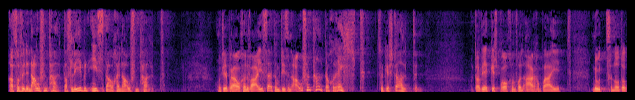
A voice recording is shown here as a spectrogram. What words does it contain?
also für den Aufenthalt. Das Leben ist auch ein Aufenthalt. Und wir brauchen Weisheit, um diesen Aufenthalt auch recht zu gestalten. Und da wird gesprochen von Arbeit, Nutzen oder,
